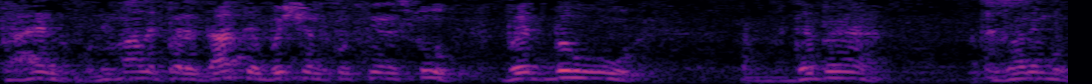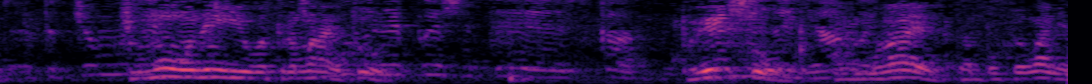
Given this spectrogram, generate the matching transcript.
Правильно, вони мали передати в Вищий антикорупційний суд, в СБУ, в ДБР. Куди не буде? Так чому, Чому вони його тримають чому ви тут? не пишете скаргу? Пишу, Заяви? тримають, там покривання,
